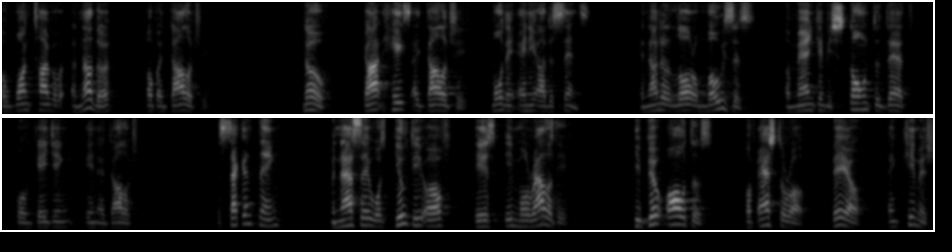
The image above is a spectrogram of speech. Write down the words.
of one time or another of idolatry. No, God hates idolatry more than any other sins. And under the law of Moses, a man can be stoned to death for engaging in idolatry. The second thing Manasseh was guilty of is immorality. He built altars of Ashtaroth, Baal, and Chemosh,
